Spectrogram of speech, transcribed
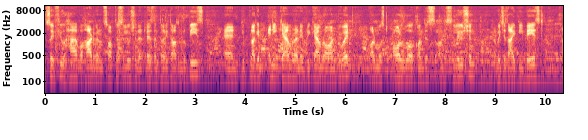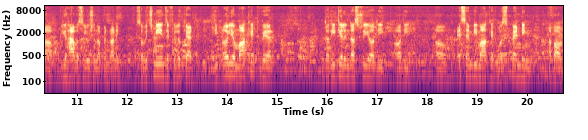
So if you have a hardware and software solution at less than 30,000 rupees and you plug in any camera and every camera onto it, almost all work on this on the solution, uh, which is IP based, uh, you have a solution up and running. So which means if you look at the earlier market where the retail industry or the or the uh, SMB market was spending about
